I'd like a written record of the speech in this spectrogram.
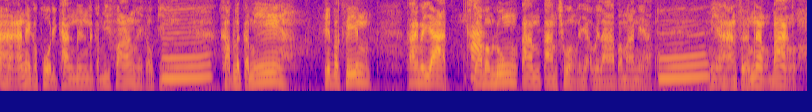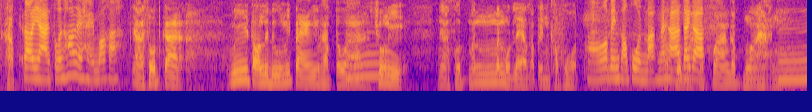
อาหารให้เขาวโพดอีกครั้งหนึ่งแล้วก็มีฟางให้เขากินอืมครับแล้วก็มีเห็ดวัคซีนทายพยาธิค่ะยาบำรุงตามตามช่วงระยะเวลาประมาณเนี้ยครับอืมมีอาหารเสริมนั่งบ้างครับ เราอยากโซนเท่าไหร่ให้บ่คะยาสดกะมีตอนฤดูมีแปลงอยู่ครับ แต่ว่าอืมช่วงนี้เนี่ยสดมันมันหมดแล้วกับเป็นข้าวโพดอ๋อก็เป็นข้าวโพดหมักนะคะข้าวโพดแต่หมัก็กับฟางกับหัวอาหารอืม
